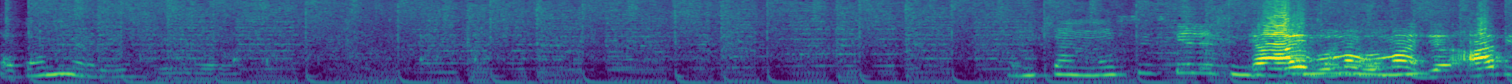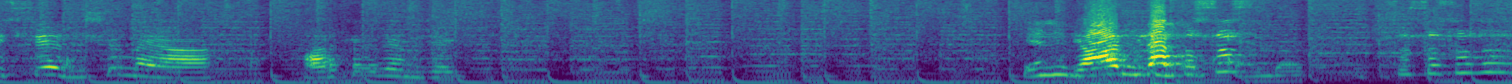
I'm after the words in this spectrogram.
Adam nerede? Bilmiyorum. Oğlum sen nasıl iskelesin? Ya hayır vurma vurma. Abi suya düşürme ya. Hareket edemeyecek. Yine Ya bir dakika sus. Sus sus sus sus.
